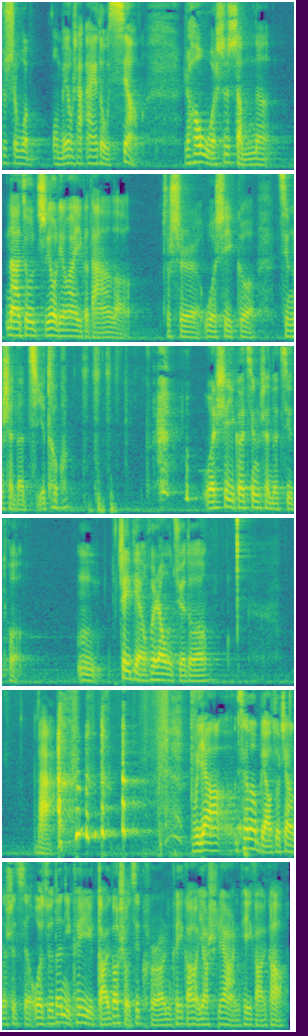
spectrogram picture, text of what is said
就是我我没有啥 idol 像。然后我是什么呢？那就只有另外一个答案了，就是我是一个精神的寄托。我是一个精神的寄托。嗯，这一点会让我觉得，哇。不要，千万不要做这样的事情。我觉得你可以搞一搞手机壳，你可以搞搞钥匙链，你可以搞一搞，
